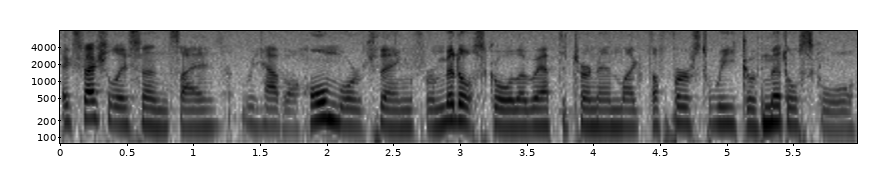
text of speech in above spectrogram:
Especially since I we have a homework thing for middle school that we have to turn in like the first week of middle school.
